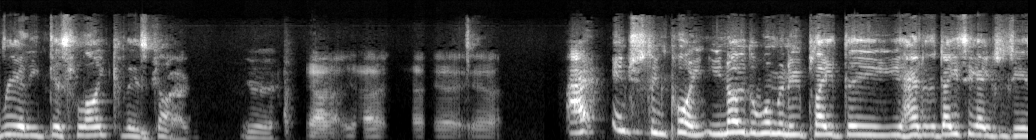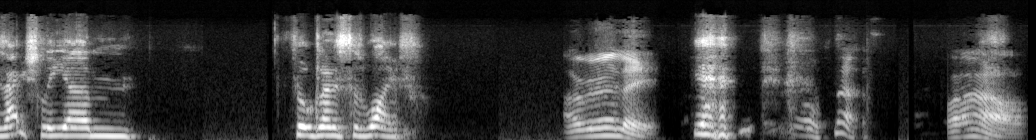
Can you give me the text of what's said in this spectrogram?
really dislike this guy. Yeah. Yeah, yeah, yeah, yeah, yeah. Uh, interesting point. You know, the woman who played the head of the dating agency is actually um, Phil Glenister's wife. Oh, really? Yeah, Oh, snap. Wow,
